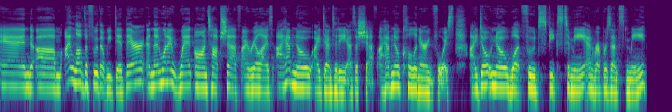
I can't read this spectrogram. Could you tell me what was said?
And um, I love the food that we did there. And then when I went on Top Chef, I realized I have no identity as a chef. I have no culinary voice. I don't know what food speaks to me and represents me.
